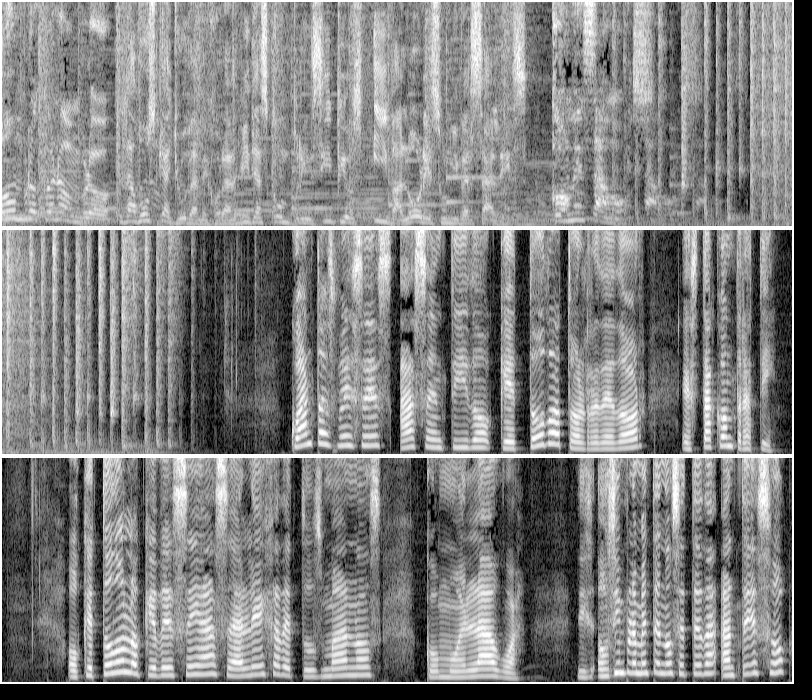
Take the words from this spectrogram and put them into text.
Hombro con hombro. La voz que ayuda a mejorar vidas con principios y valores universales. Comenzamos. ¿Cuántas veces has sentido que todo a tu alrededor está contra ti? O que todo lo que deseas se aleja de tus manos como el agua. O simplemente no se te da. Ante eso,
